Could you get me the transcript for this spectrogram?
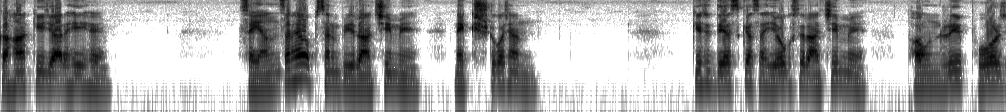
कहाँ की जा रही है? सही आंसर है ऑप्शन बी, रांची में। Next question. किस देश के सहयोग से रांची में फाउंड्री फोर्ज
